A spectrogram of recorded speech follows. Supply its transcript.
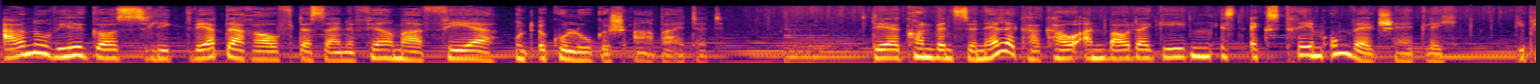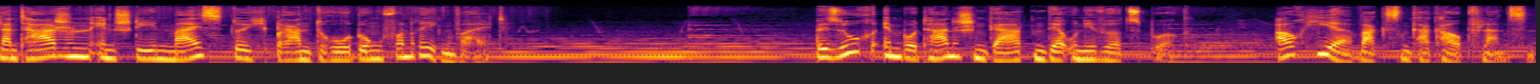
Arno Wilgos legt Wert darauf, dass seine Firma fair und ökologisch arbeitet. Der konventionelle Kakaoanbau dagegen ist extrem umweltschädlich. Die Plantagen entstehen meist durch Brandrodung von Regenwald. Besuch im Botanischen Garten der Uni Würzburg. Auch hier wachsen Kakaopflanzen.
